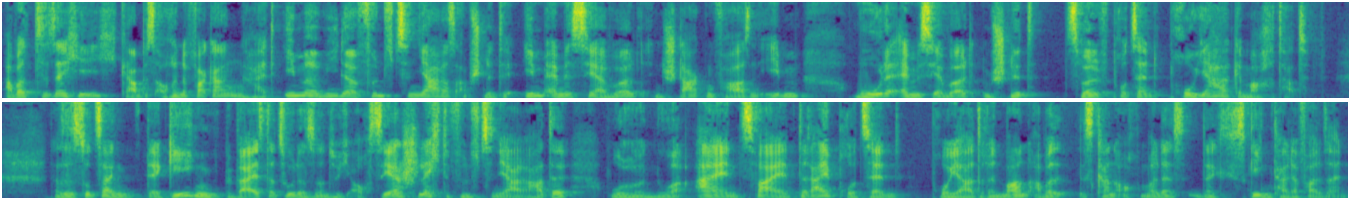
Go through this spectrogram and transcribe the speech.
Aber tatsächlich gab es auch in der Vergangenheit immer wieder 15 Jahresabschnitte im MSCI World, in starken Phasen eben, wo der MSCI World im Schnitt 12 Prozent pro Jahr gemacht hat. Das ist sozusagen der Gegenbeweis dazu, dass es natürlich auch sehr schlechte 15 Jahre hatte, wo nur ein, zwei, drei Prozent pro Jahr drin waren, aber es kann auch mal das, das Gegenteil der Fall sein.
